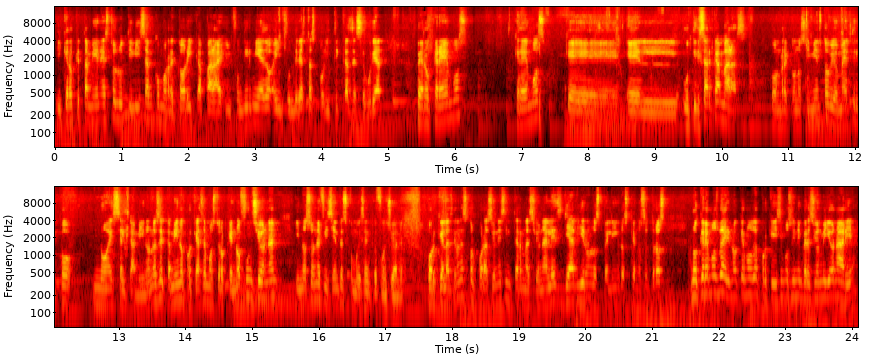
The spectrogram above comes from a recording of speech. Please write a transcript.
Y creo que también esto lo utilizan como retórica para infundir miedo e infundir estas políticas de seguridad. Pero creemos, creemos que el utilizar cámaras con reconocimiento biométrico no es el camino. No es el camino porque ya se mostró que no funcionan y no son eficientes como dicen que funcionan. Porque las grandes corporaciones internacionales ya vieron los peligros que nosotros no queremos ver y no queremos ver porque hicimos una inversión millonaria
